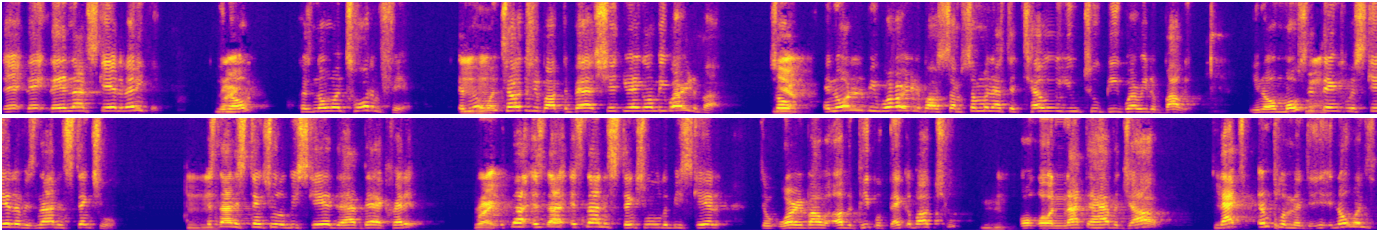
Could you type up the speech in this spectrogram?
They, they, they're not scared of anything, you right. know, because no one taught them fear. If mm-hmm. no one tells you about the bad shit, you ain't gonna be worried about it. So, yeah. in order to be worried about something, someone has to tell you to be worried about it. You know, most of the things we're scared of is not instinctual. Mm-hmm. It's not instinctual to be scared to have bad credit. Right. It's not. It's not. It's not instinctual to be scared to worry about what other people think about you, mm-hmm. or, or not to have a job. Yeah. That's implemented. No one's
